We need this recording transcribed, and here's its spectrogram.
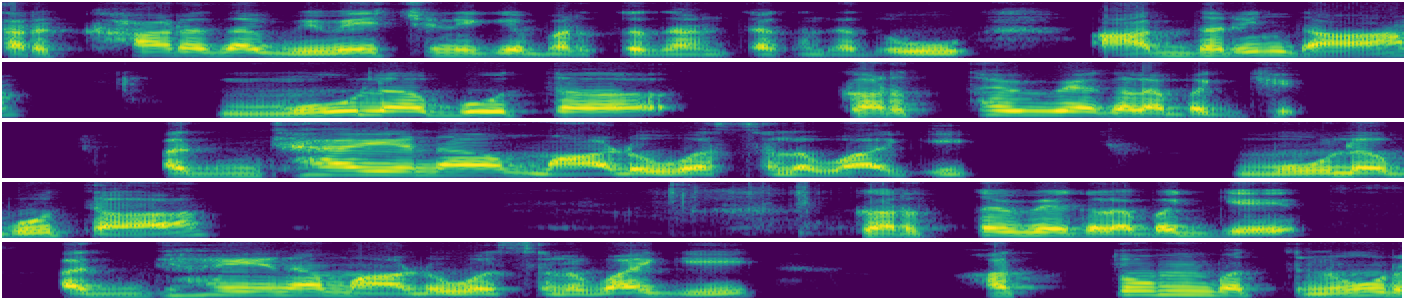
ಸರ್ಕಾರದ ವಿವೇಚನೆಗೆ ಬರ್ತದ ಅಂತಕ್ಕಂಥದ್ದು. ಆದ್ದರಿಂದ ಮೂಲಭೂತ ಕರ್ತವ್ಯಗಳ ಬಗ್ಗೆ ಅಧ್ಯಯನ ಮಾಡುವ ಸಲುವಾಗಿ ಮೂಲಭೂತ ಕರ್ತವ್ಯಗಳ ಬಗ್ಗೆ ಅಧ್ಯಯನ ಮಾಡುವ ಸಲುವಾಗಿ ಹತ್ತೊಂಬತ್ ನೂರ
